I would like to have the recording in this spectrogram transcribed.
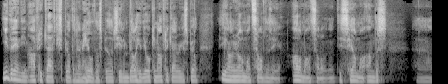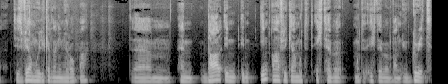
iedereen die in Afrika heeft gespeeld, er zijn heel veel spelers hier in België die ook in Afrika hebben gespeeld, die gaan nu allemaal hetzelfde zeggen. Allemaal hetzelfde. Het is helemaal anders. Eh, het is veel moeilijker dan in Europa. Ehm, en daar in, in, in Afrika moet het echt hebben, moet het echt hebben van uw grit,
